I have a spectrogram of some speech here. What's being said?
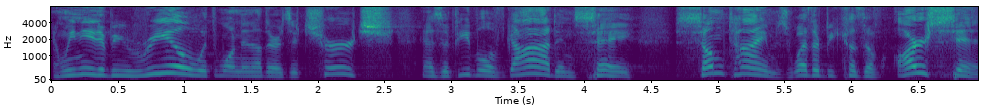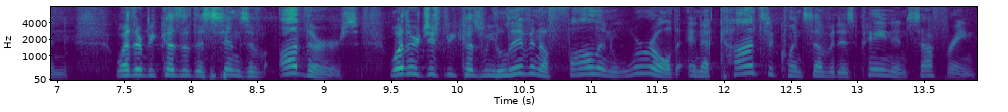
And we need to be real with one another as a church, as a people of God, and say, sometimes, whether because of our sin, whether because of the sins of others, whether just because we live in a fallen world and a consequence of it is pain and suffering,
